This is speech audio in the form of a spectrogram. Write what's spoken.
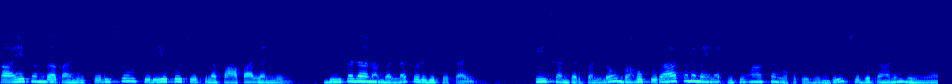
కాయికంగా కానీ తెలుసో తెలియకో చేసిన పాపాలన్నీ దీపదానం వల్ల తొలగిపోతాయి. ఈ సందర్భంలో బహుపురాతనమైన ఇతిహాసం ఒకటి ఉంది చెబుతాను విను.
